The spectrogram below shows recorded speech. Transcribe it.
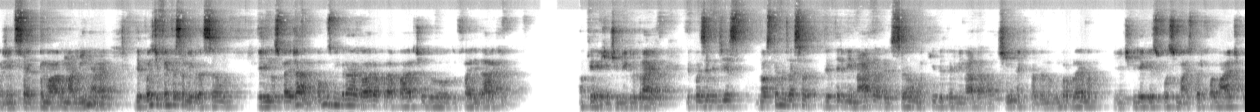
a gente segue uma, uma linha né? Depois de feita essa migração ele nos pede ah vamos migrar agora para a parte do, do FireDAC ok a gente migra o Drive. Depois ele diz, nós temos essa determinada versão aqui, determinada rotina que está dando algum problema, a gente queria que isso fosse mais performático,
